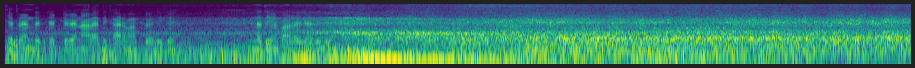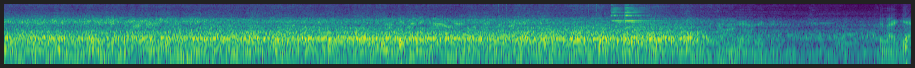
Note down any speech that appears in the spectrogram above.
ये फ्रेंड देखिए, ट्रेन आ रहा है, दिखा रहा हूँ आपको देखिए। नदी में पार हो गया देखिए चला गया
